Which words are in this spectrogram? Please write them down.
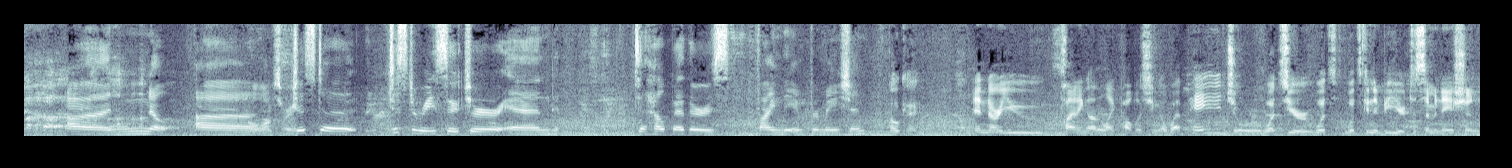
Uh, no. Uh, Oh, I'm sorry. Just a just a researcher and to help others find the information. Okay. And are you planning on like publishing a web page or what's your what's what's going to be your dissemination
